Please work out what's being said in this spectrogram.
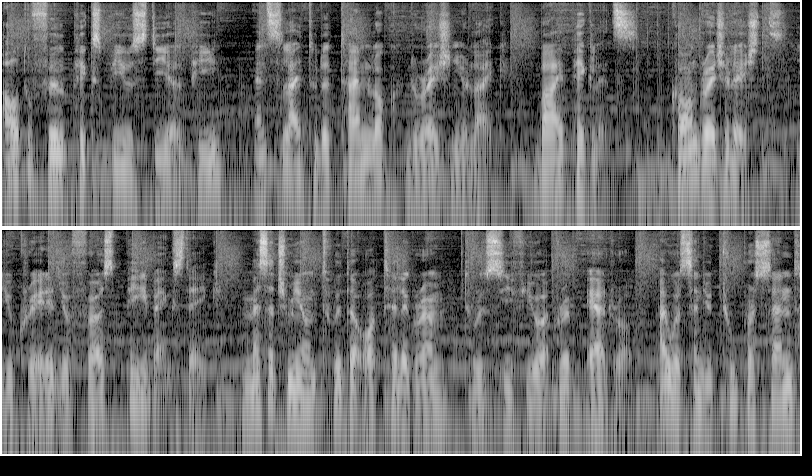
Autofill PIGS BUSD LP and slide to the time lock duration you like. Buy piglets. Congratulations, you created your first piggy bank stake. Message me on Twitter or Telegram to receive your drip airdrop. I will send you 2%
